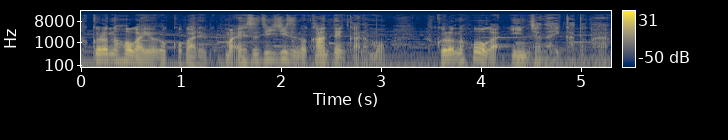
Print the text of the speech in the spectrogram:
袋の方が喜ばれる、まあ、SDGs の観点からも袋の方がいいんじゃないかとか、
